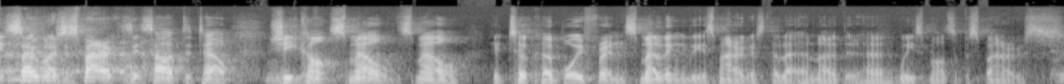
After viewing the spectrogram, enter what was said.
eats so much asparagus, it's hard to tell. She can't smell the smell. It took her boyfriend smelling the asparagus to let her know that her wee smells of asparagus.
